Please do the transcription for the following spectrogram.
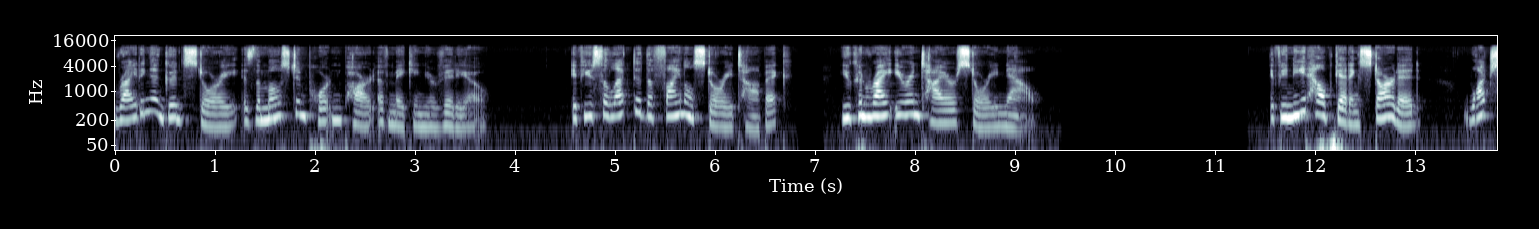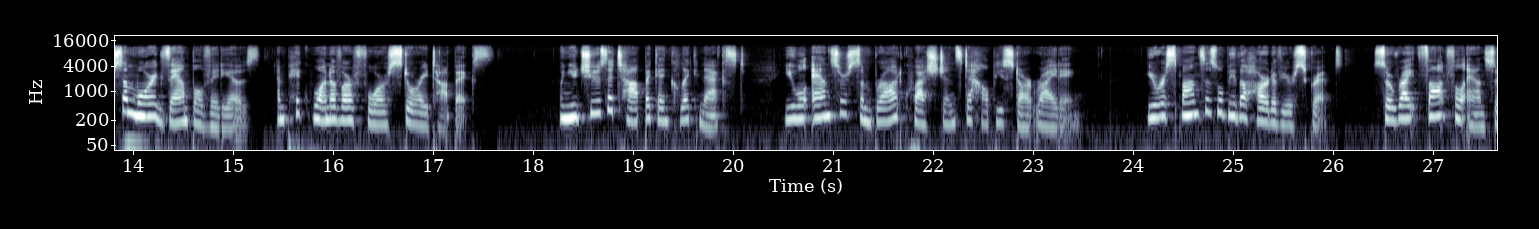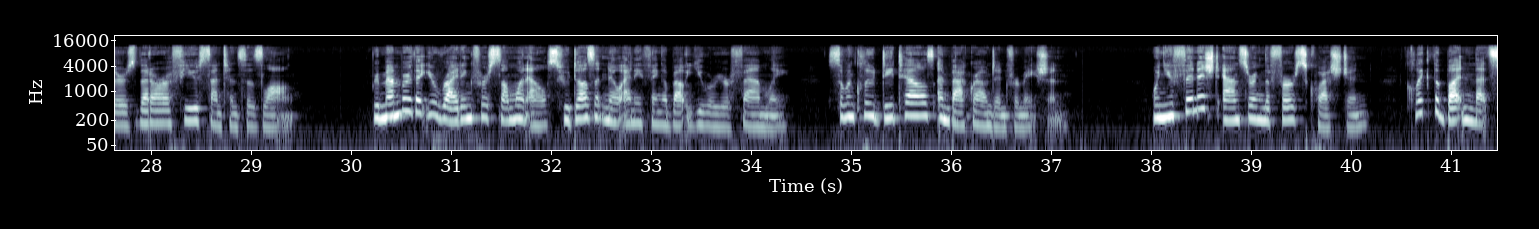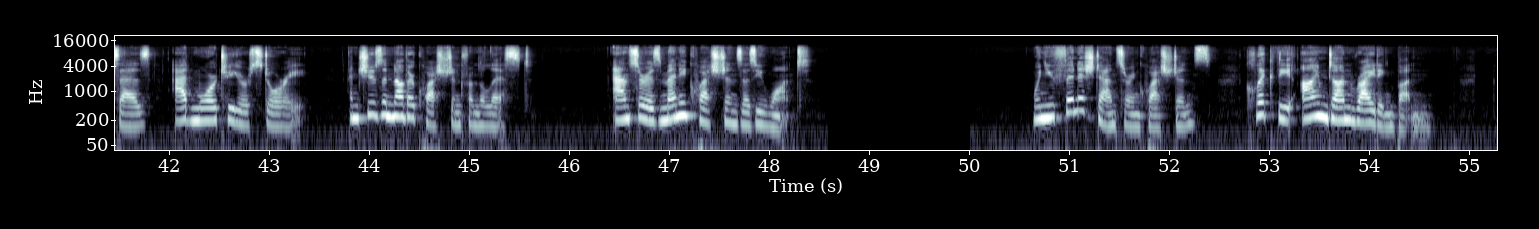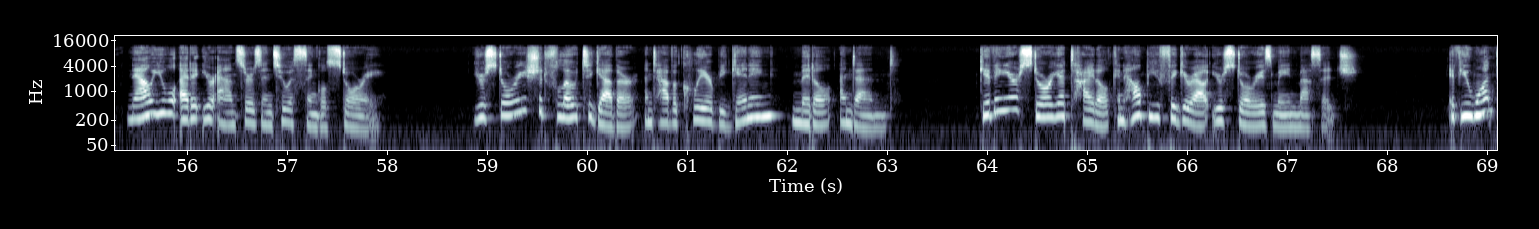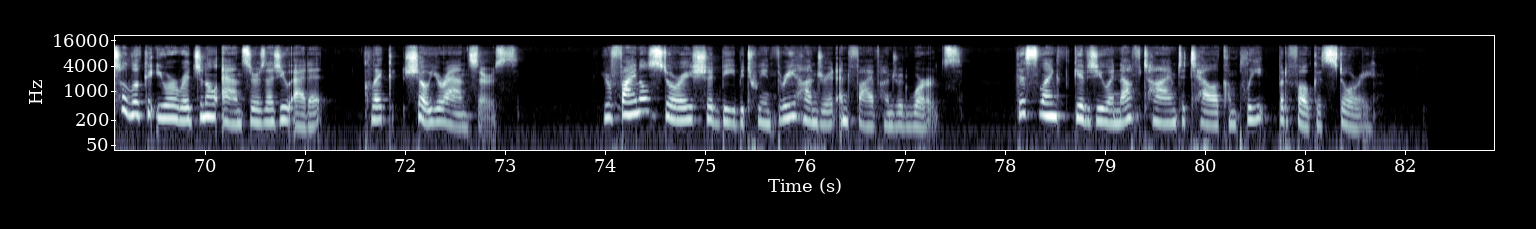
Writing a good story is the most important part of making your video. If you selected the final story topic, you can write your entire story now. If you need help getting started, watch some more example videos and pick one of our four story topics. When you choose a topic and click Next, you will answer some broad questions to help you start writing. Your responses will be the heart of your script, so write thoughtful answers that are a few sentences long. Remember that you're writing for someone else who doesn't know anything about you or your family, so include details and background information. When you've finished answering the first question, click the button that says Add More to Your Story and choose another question from the list. Answer as many questions as you want. When you've finished answering questions, click the I'm done writing button. Now you will edit your answers into a single story. Your story should flow together and have a clear beginning, middle, and end. Giving your story a title can help you figure out your story's main message. If you want to look at your original answers as you edit, click Show Your Answers. Your final story should be between 300 and 500 words. This length gives you enough time to tell a complete but focused story.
